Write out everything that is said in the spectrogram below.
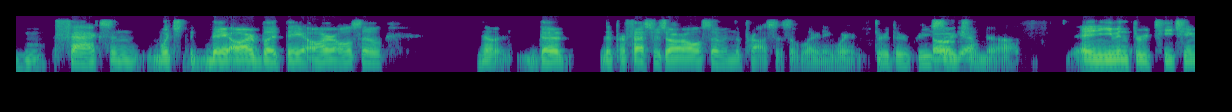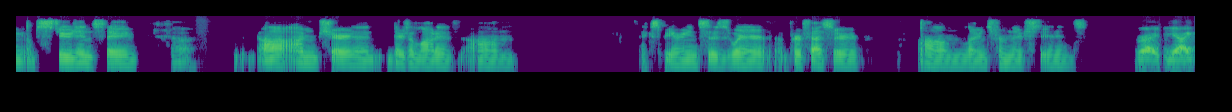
mm-hmm. facts and which they are but they are also you know the the professors are also in the process of learning where through their oh, research oh, yeah. and uh, and even through teaching students they uh-huh. Uh, i'm sure that there's a lot of um, experiences where a professor um, learns from their students right yeah I,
